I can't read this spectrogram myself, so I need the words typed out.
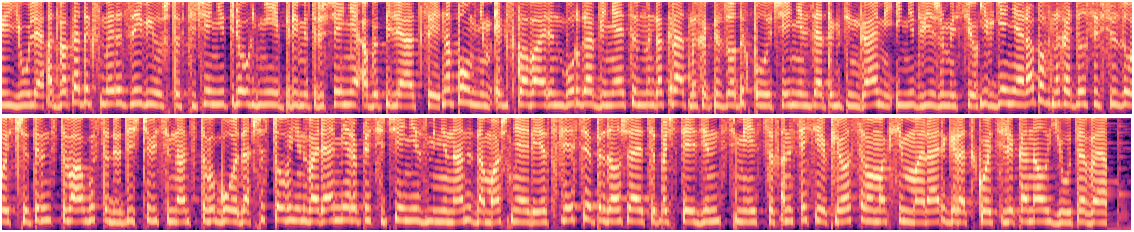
июля. Адвокат экс-мэра заявил, что в течение трех дней примет решение об апелляции. Напомним, экс-глава Оренбурга обвиняется в многократных эпизодах получения взяток деньгами и недвижимостью. Евгений Арапов находился в СИЗО с 14 августа 2018 года. 6 января мера пресечения изменена на домашний арест. Следствие продолжается почти 11 месяцев. Анастасия Клесова, Максим Марарь, городской телеканал канал ЮТВ.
